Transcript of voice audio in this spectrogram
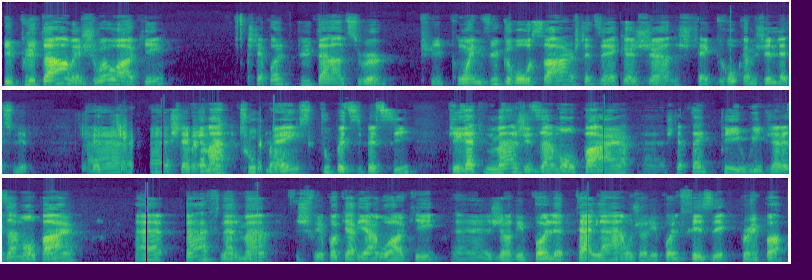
Puis plus tard, mais je jouais au hockey. Je n'étais pas le plus talentueux. Puis, point de vue grosseur, je te dirais que jeune, j'étais gros comme Gilles Latulippe. Euh, euh, j'étais vraiment tout mince, tout petit, petit. Puis rapidement, j'ai dit à mon père, euh, j'étais peut-être pire, oui, j'avais dit à mon père, pas finalement, je ne ferai pas carrière au hockey, je n'aurai pas le talent ou je n'aurai pas le physique, peu importe,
